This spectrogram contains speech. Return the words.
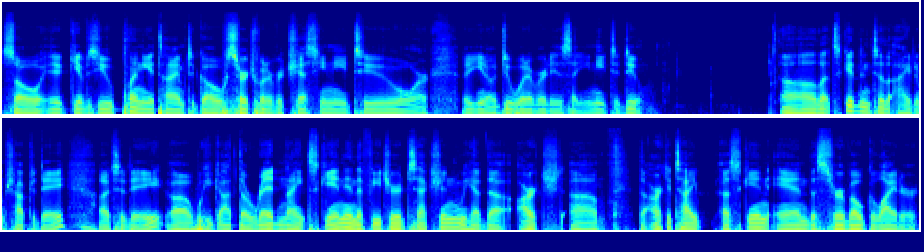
so it gives you plenty of time to go search whatever chest you need to, or uh, you know do whatever it is that you need to do. Uh, let's get into the item shop today. Uh, today uh, we got the red knight skin in the featured section. We have the arch, uh, the archetype uh, skin, and the servo glider.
